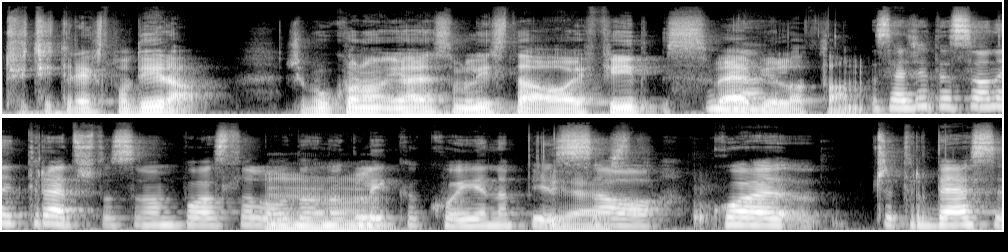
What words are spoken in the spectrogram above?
Twitter je eksplodirao. Znači, bukvalno, ja, sam listao ovaj feed, sve da. je bilo tamo. Sećate se onaj thread što sam vam poslala mm. od onog lika koji je napisao yes. ko je 40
